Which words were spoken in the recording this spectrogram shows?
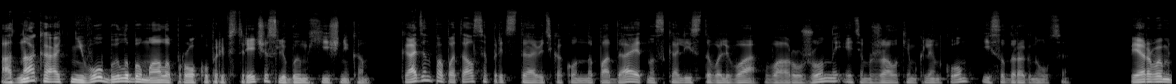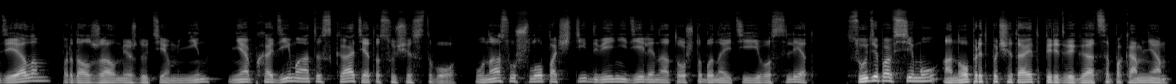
Однако от него было бы мало проку при встрече с любым хищником. Кадин попытался представить, как он нападает на скалистого льва, вооруженный этим жалким клинком, и содрогнулся. Первым делом, продолжал между тем Нин, необходимо отыскать это существо. У нас ушло почти две недели на то, чтобы найти его след. Судя по всему, оно предпочитает передвигаться по камням.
